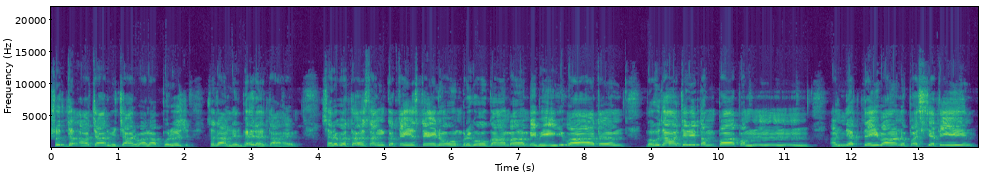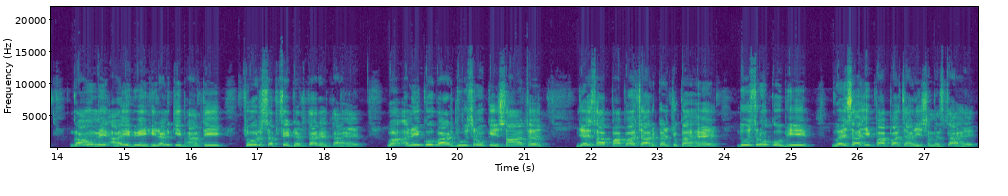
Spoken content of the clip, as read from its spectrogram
शुद्ध आचार विचार वाला पुरुष सदा निर्भय रहता है। सर्वतः संकते स्तेनो मृगो गाम बहुधा चरित पापम अन्यत्रुपश्यति गाँव में आए हुए हिरण की भांति चोर सबसे डरता रहता है। वह अनेकों बार दूसरों के साथ जैसा पापाचार कर चुका है, दूसरों को भी वैसा ही पापाचारी समझता है।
